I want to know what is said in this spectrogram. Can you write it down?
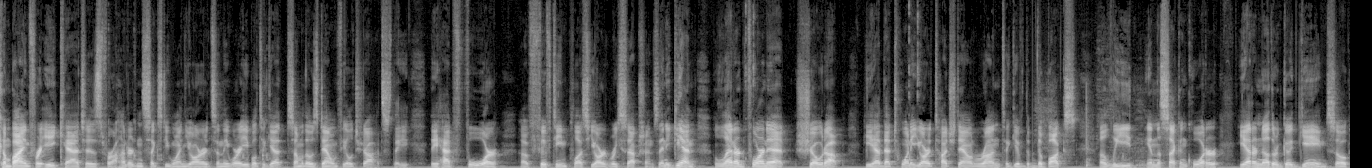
combined for eight catches for 161 yards, and they were able to get some of those downfield shots. They they had four of 15 plus yard receptions, and again, Leonard Fournette showed up. He had that 20 yard touchdown run to give the, the Bucks a lead in the second quarter. He had another good game. So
